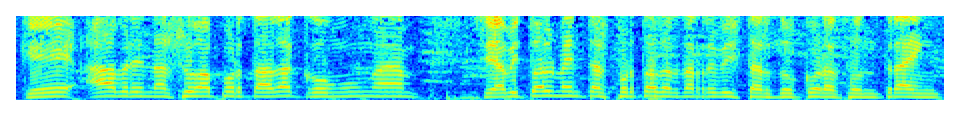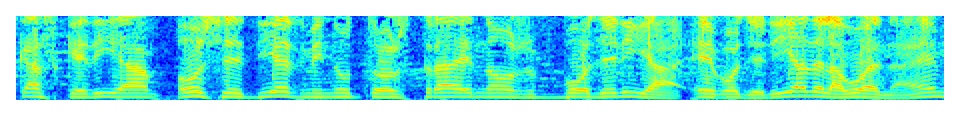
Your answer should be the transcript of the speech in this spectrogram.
que abre na súa portada con unha... Se habitualmente as portadas das revistas do corazón traen casquería, hoxe 10 minutos traenos bollería, e bollería de la buena, eh?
